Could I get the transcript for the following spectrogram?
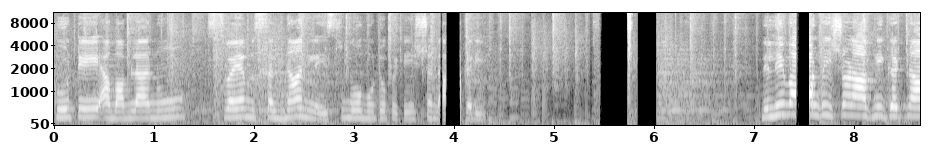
કોર્ટે આ મામલાનું સ્વયં સંજ્ઞાન લઈ સુઓ મોટો પિટિશન દાખલ કરી. દિલ્હીમાં ભીષણ આગની ઘટના.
